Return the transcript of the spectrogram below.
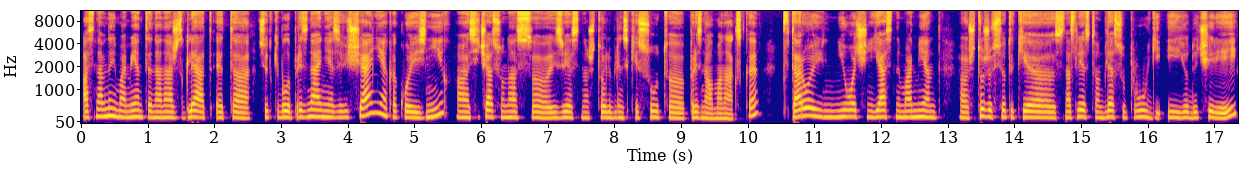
основные моменты, на наш взгляд, это все-таки было признание завещания, какое из них. А сейчас у нас э, известно, что Люблинский суд э, признал Монакское. Второй не очень ясный момент, что же все-таки с наследством для супруги и ее дочерей,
